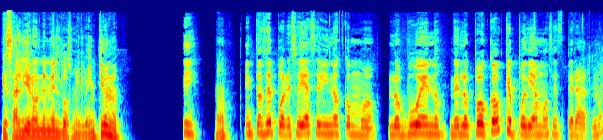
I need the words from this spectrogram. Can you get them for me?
que salieron en el 2021, Sí. ¿No? Entonces por eso ya se vino como lo bueno de lo poco que podíamos esperar, ¿no?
